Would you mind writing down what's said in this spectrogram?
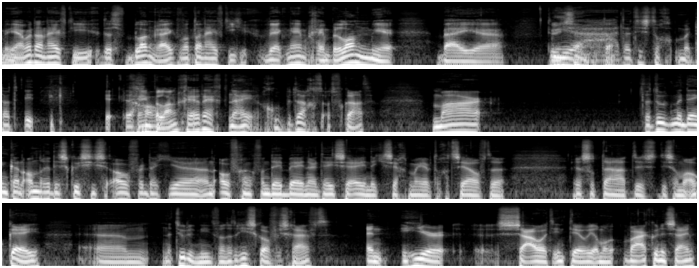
nee, ja, maar dan heeft die, dat is belangrijk, want dan heeft die werknemer geen belang meer bij. Ja, dat- dat is toch... Maar dat, ik, ik, geen gewoon- belang, geen recht. Nee, goed bedacht, advocaat. Maar dat doet me denken aan andere discussies over dat je een overgang van DB naar DC en dat je zegt, maar je hebt toch hetzelfde resultaat, dus het is allemaal oké. Ehm, natuurlijk niet, want het risico verschuift. En hier eh, zou het in theorie allemaal waar kunnen zijn.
